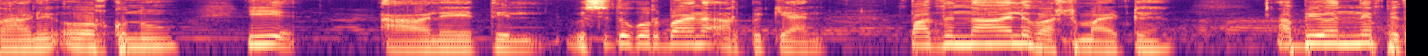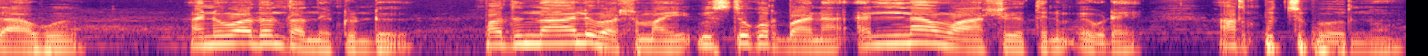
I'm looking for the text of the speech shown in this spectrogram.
റാണി ഓർക്കുന്നു ഈ ആലയത്തിൽ വിശുദ്ധ കുർബാന അർപ്പിക്കാൻ പതിനാല് വർഷമായിട്ട് അഭിമന്യ പിതാവ് അനുവാദം തന്നിട്ടുണ്ട്. പതിനാല് വർഷമായി വിശുദ്ധ കുർബാന എല്ലാ വാർഷികത്തിനും ഇവിടെ അർപ്പിച്ചു പോരുന്നു.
